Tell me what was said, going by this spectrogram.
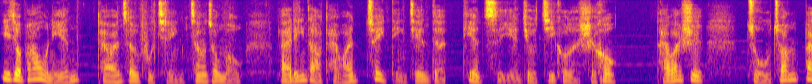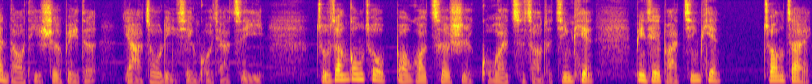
一九八五年，台湾政府请张忠谋来领导台湾最顶尖的电子研究机构的时候，台湾是组装半导体设备的亚洲领先国家之一。组装工作包括测试国外制造的晶片，并且把晶片装在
